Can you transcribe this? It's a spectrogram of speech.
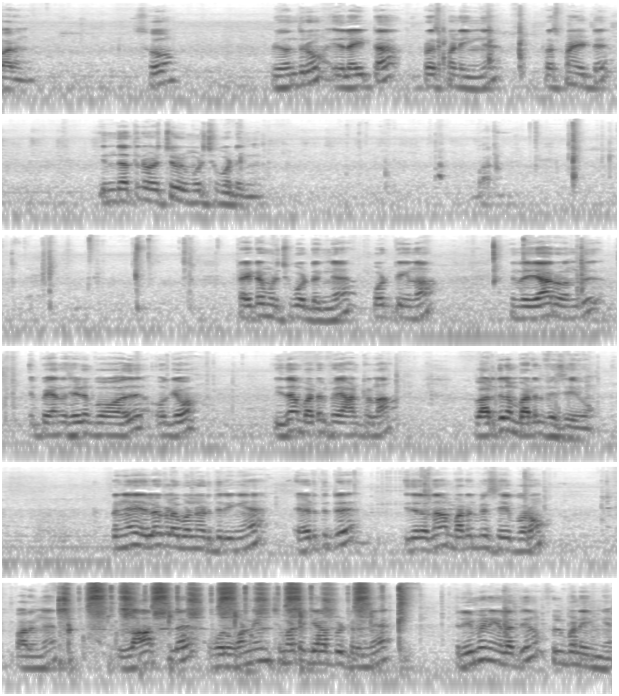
பாருங்கள் ஸோ இப்படி வந்துடும் இது லைட்டாக ப்ரெஸ் பண்ணிக்கங்க. ப்ரெஸ் பண்ணிவிட்டு இந்த இடத்துல வச்சு முடிச்சு போட்டுங்க டைட்டாக முடிச்சு போட்டுங்க போட்டிங்கன்னா இந்த ஏர் வந்து இப்போ எந்த சைடும் போகாது. ஓகேவா இதுதான் பட்டர்ஃப்ளை ஆட்டலாம் இப்போ அடுத்து நம்ம பட்டர்ஃப்ளை செய்வோம். இப்போங்க எல்லோ கலர் பலூன் எடுத்துருக்கீங்க எடுத்துட்டு இதில் தான் பட்டர்ஃப்ளை செய்ய போகிறோம் பாருங்கள் லாஸ்ட்டில் ஒரு ஒன் இன்ச் மட்டும் கேப் விட்டுருங்க. ரிமைனிங் எல்லாத்தையும் ஃபில் பண்ணிக்கங்க.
